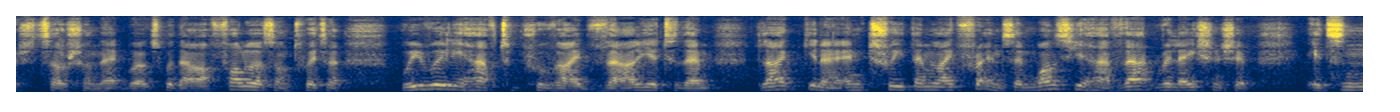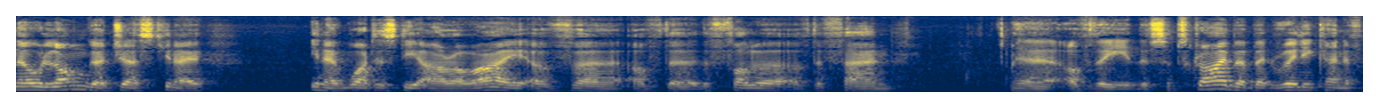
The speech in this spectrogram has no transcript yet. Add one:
social networks, with our followers on Twitter. We really have to provide value to them, like, you know, and treat them like friends. And once you have that relationship, it's no longer just, you know, you know, what is the ROI of, uh, of the, the follower, of the fan, uh, of the, the subscriber, but really kind of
